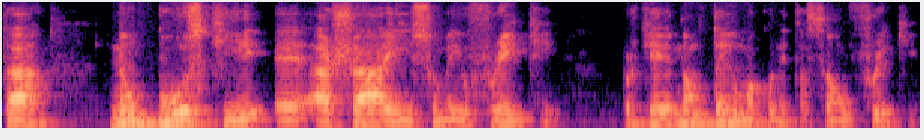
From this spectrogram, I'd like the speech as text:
tá? Não busque é, achar isso meio freak, porque não tem uma conotação freak.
